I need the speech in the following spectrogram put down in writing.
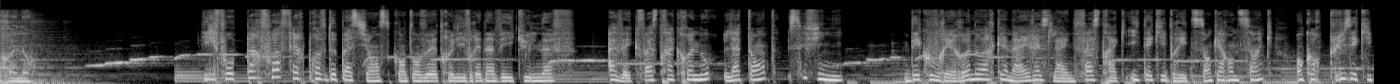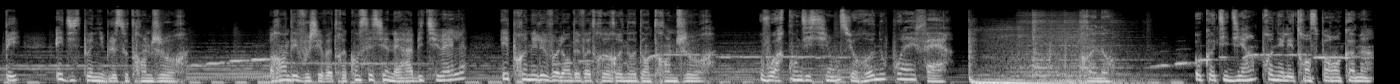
Renault. Il faut parfois faire preuve de patience quand on veut être livré d'un véhicule neuf. Avec Fast Track Renault, l'attente, c'est fini. Découvrez Renault Arcana RS Line Fast Track E-Tech Hybrid 145, encore plus équipé et disponible sous 30 jours. Rendez-vous chez votre concessionnaire habituel et prenez le volant de votre Renault dans 30 jours. Voir conditions sur Renault.fr. Renault. Au quotidien, prenez les transports en commun.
